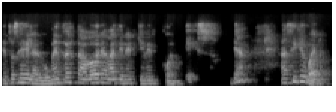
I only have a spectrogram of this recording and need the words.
Entonces el argumento de esta obra va a tener que ver con eso, ¿ya? Así que bueno,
